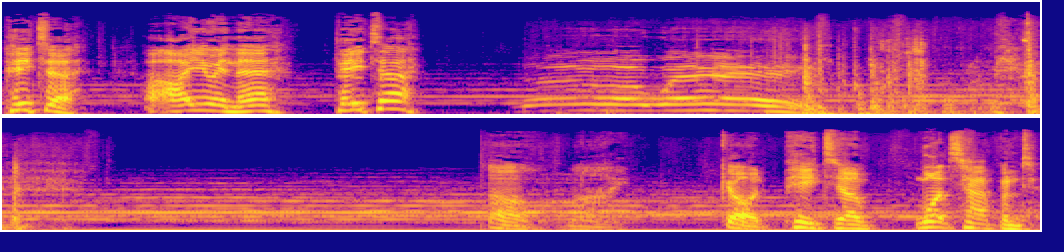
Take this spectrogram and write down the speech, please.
Peter, are you in there? Peter? No way. Oh, my God, Peter, what's happened?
